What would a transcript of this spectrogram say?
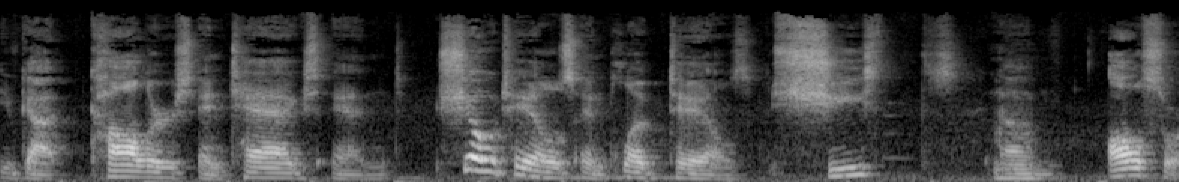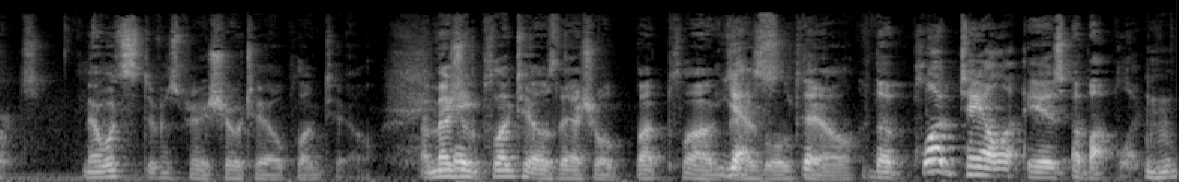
you've got collars and tags and show tails and plug tails, sheaths, um, all sorts. Now, what's the difference between a show tail, plug tail? I imagine the plug tail is the actual butt plug that has a little the, tail. the plug tail is a butt plug. Mm-hmm.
